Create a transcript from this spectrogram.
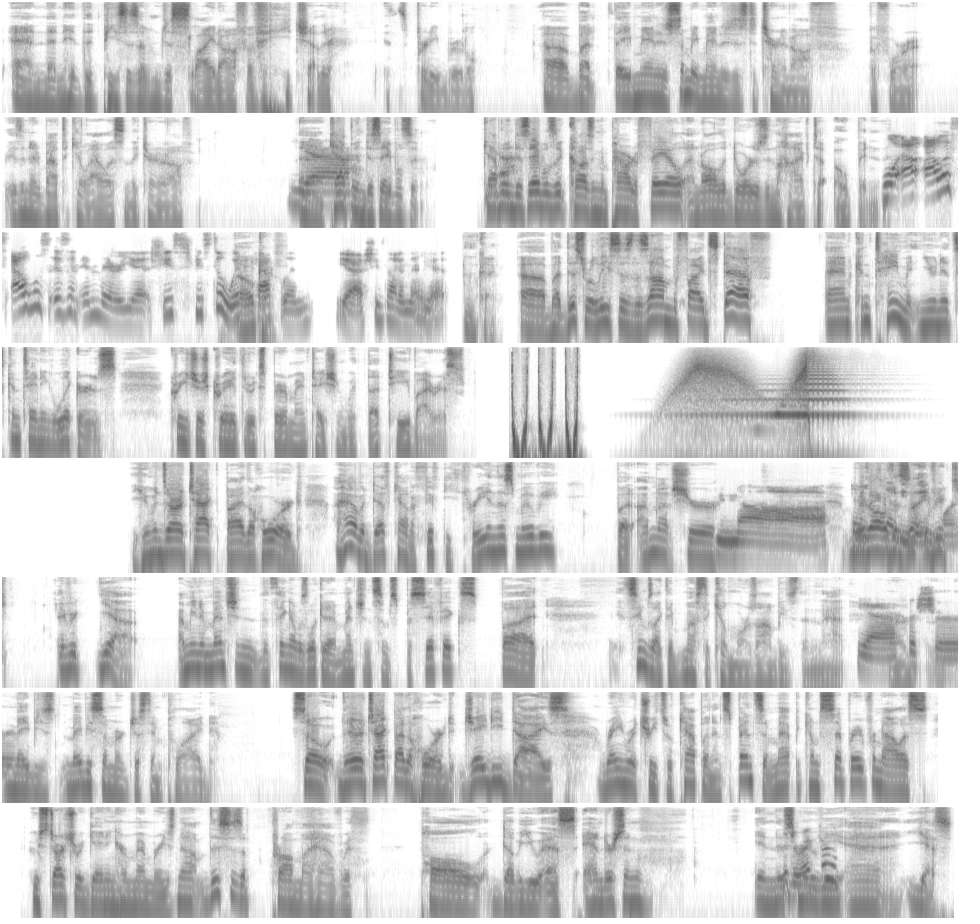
and then the pieces of him just slide off of each other. It's pretty brutal. Uh, but they manage. Somebody manages to turn it off before. Isn't it about to kill Alice, and they turn it off? Yeah. Uh, Kaplan disables it. Kaplan Yeah. disables it, causing the power to fail and all the doors in the hive to open. Well, Al- Alice Alice isn't in there yet. She's she's still with Oh, okay. Kaplan. Yeah, she's not in there yet. Okay. Uh, but this releases the zombified staff and containment units containing lickers, creatures created through experimentation with the T virus. The humans are attacked by the Horde. I have a death count of 53 in this movie, but I'm not sure Nah. with all this. be uh, If you're, if you're, yeah, I mean, it mentioned the thing I was looking at mentioned some specifics, but it seems like they must have killed more zombies than that. Yeah, Or for sure. Maybe maybe some are just implied. So they're attacked by the horde. JD dies. Rain retreats with Kaplan and Spence, and Matt becomes separated from Alice, who starts regaining her memories. Now, this is a problem I have with Paul W. S. Anderson in this movie. Uh, yes,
